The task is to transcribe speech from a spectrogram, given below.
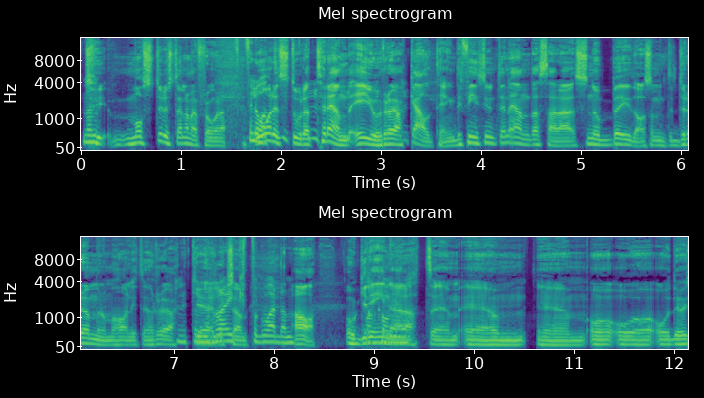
Men- måste du ställa de här frågorna? Förlåt. Årets stora trend är ju att röka allting. Det finns ju inte en enda så här snubbe idag som inte drömmer om att ha en liten rök. En liten eh, röjk liksom. på gården. Ja, och grejen är att, ehm, ehm, och, och, och det har ju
